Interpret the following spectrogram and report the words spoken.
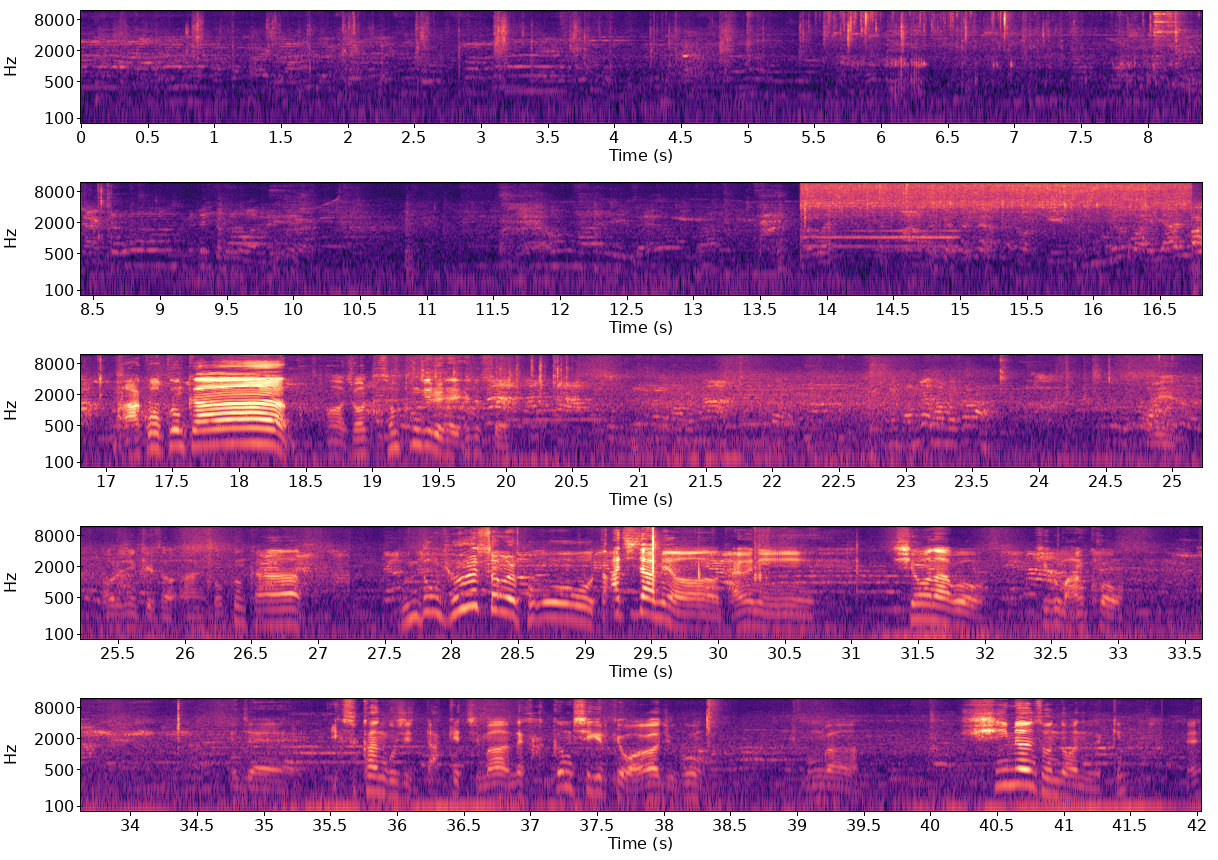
아 꼬꿈값 아 저한테 선풍기를 해- 해줬어요 우리 어르신께서 아 꼬꿈값 운동 효율성을 보고 따지자면 당연히 시원하고 기구 많고 이제 익숙한 곳이 낫겠지만 근데 가끔씩 이렇게 와가지고 뭔가 쉬면서 운동하는 느낌? 예?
